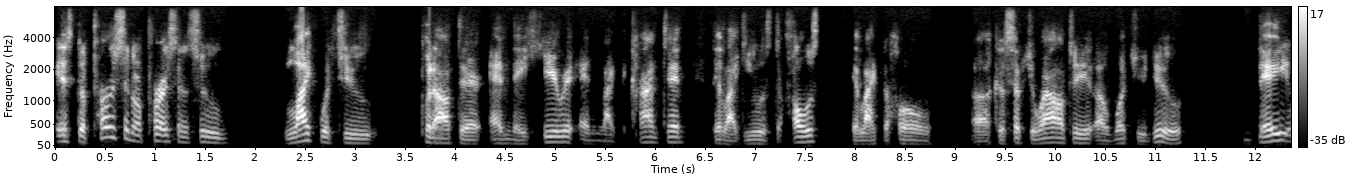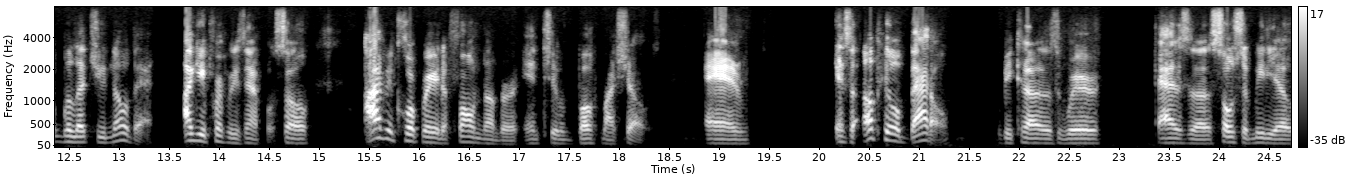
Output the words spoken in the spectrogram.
it's the person or persons who like what you put out there and they hear it and like the content, they like you as the host, they like the whole uh, conceptuality of what you do, they will let you know that. I'll give you a perfect example. So I've incorporated a phone number into both my shows. And it's an uphill battle because we're, as a social media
